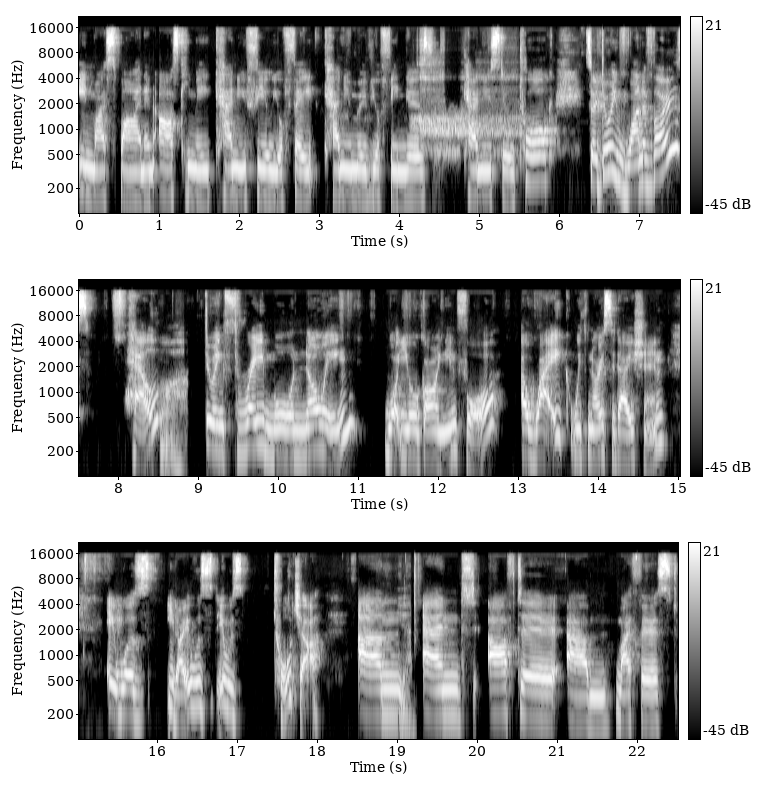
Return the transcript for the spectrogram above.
in my spine and asking me, Can you feel your feet? Can you move your fingers? Can you still talk? So, doing one of those, hell. Doing three more, knowing what you're going in for, awake with no sedation, it was, you know, it was, it was torture. Um, yeah. And after um, my first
